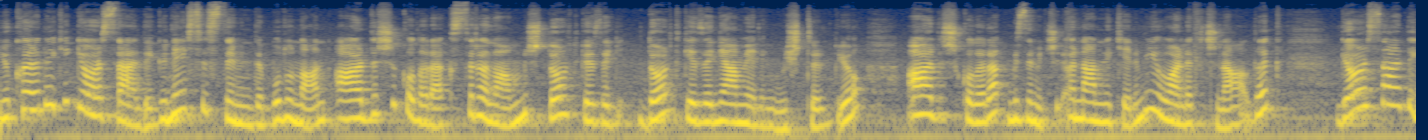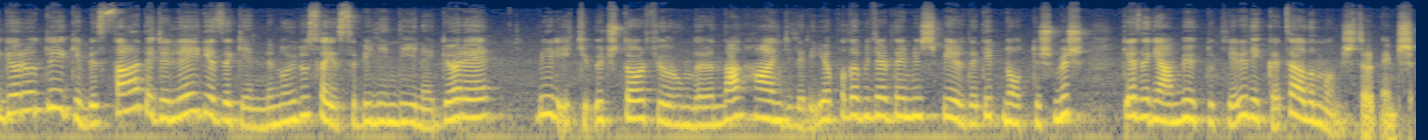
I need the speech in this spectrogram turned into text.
Yukarıdaki görselde Güneş sisteminde bulunan ardışık olarak sıralanmış 4, göze 4 gezegen verilmiştir diyor. Ardışık olarak bizim için önemli kelime yuvarlak için aldık. Görselde görüldüğü gibi sadece L gezegeninin uydu sayısı bilindiğine göre 1, 2, 3, 4 yorumlarından hangileri yapılabilir demiş. Bir de dipnot düşmüş. Gezegen büyüklükleri dikkate alınmamıştır demiş.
